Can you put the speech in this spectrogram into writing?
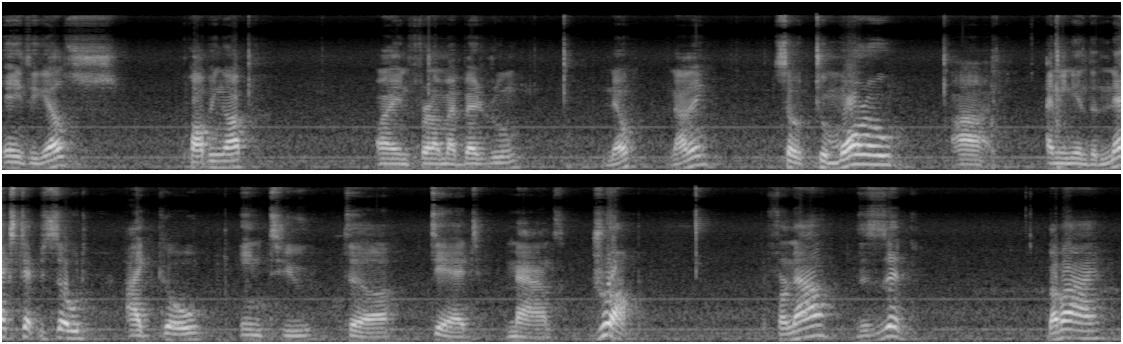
Anything else popping up in front of my bedroom? No? Nothing? So tomorrow, uh, I mean in the next episode, I go into the dead man's drop. But for now, this is it. Bye-bye.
